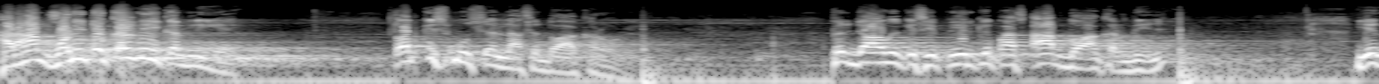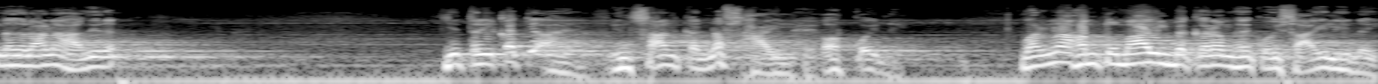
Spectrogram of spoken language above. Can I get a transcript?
हराम खोरी तो करनी ही करनी है। तो अब किस मुँह से अल्लाह से दुआ करोगे? फिर जाओगे किसी पीर के पास, आप दुआ कर दीजिए। ये नजराना हाजिर है। ये तरीका क्या है? इंसान का नफ्स हाइल है और कोई नहीं। वरना हम तो माइल बेकरम है, कोई साइल ही नहीं।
